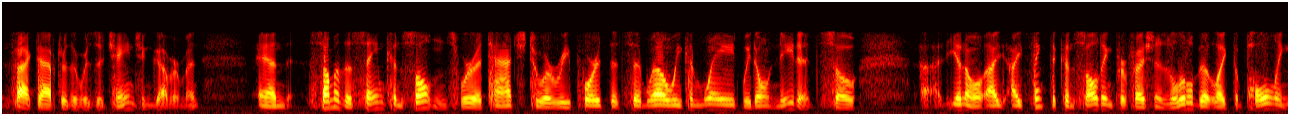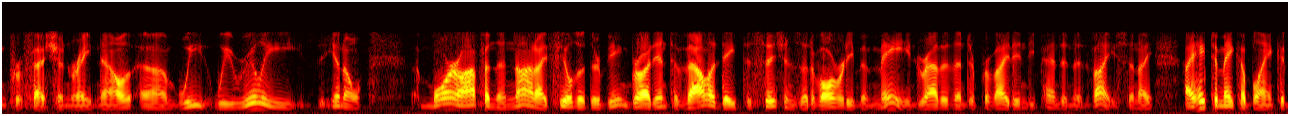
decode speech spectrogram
In fact, after there was a change in government. And some of the same consultants were attached to a report that said, well, we can wait, we don't need it. So, uh, you know, I, I think the consulting profession is a little bit like the polling profession right now. Um, we, we really, you know, more often than not, I feel that they're being brought in to validate decisions that have already been made rather than to provide independent advice. And I, I hate to make a blanket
